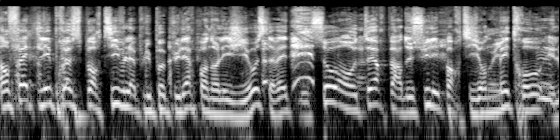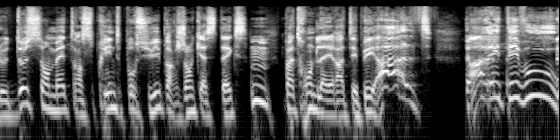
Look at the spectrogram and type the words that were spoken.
En fait, l'épreuve sportive la plus populaire pendant les JO, ça va être le saut en hauteur par-dessus les portillons de métro et le 200 mètres en sprint poursuivi par Jean Castex, Mm. patron de la RATP. Halte Arrêtez-vous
